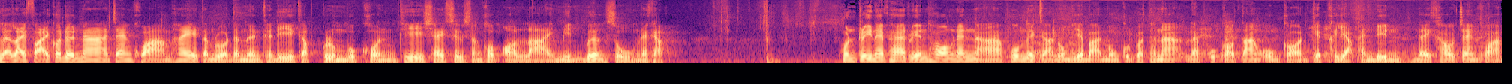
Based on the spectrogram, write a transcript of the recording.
และหลายฝ่ายก็เดินหน้าแจ้งความให้ตำรวจดำเนินคดีกับกลุ่มบุคคลที่ใช้สื่อสังคมออนไลน์หมิ่นเบื้องสูงนะครับพลตรีนายแพทย์เหรียญทองแน่นหนาผู้อำนวยการโรงพยาบาลมงกุฎวัฒนะ และผู้ก่อตั้งองค์กรเก็บขยะแผ่นดิน ได้เข้าแจ้งความ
